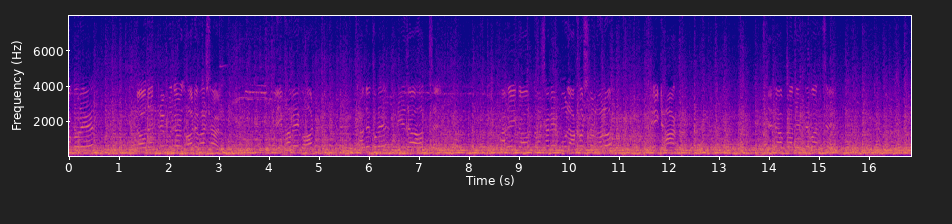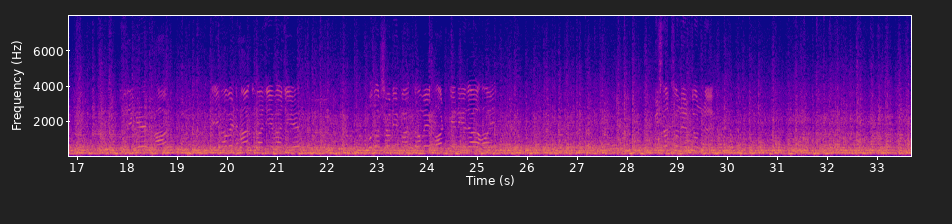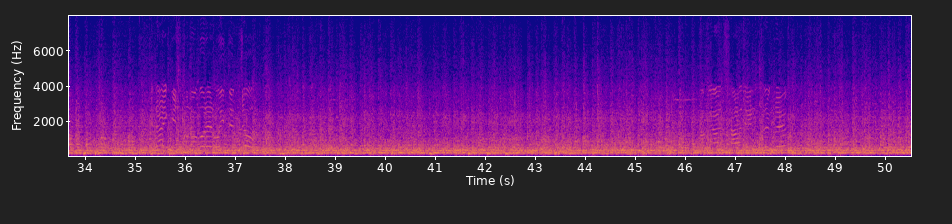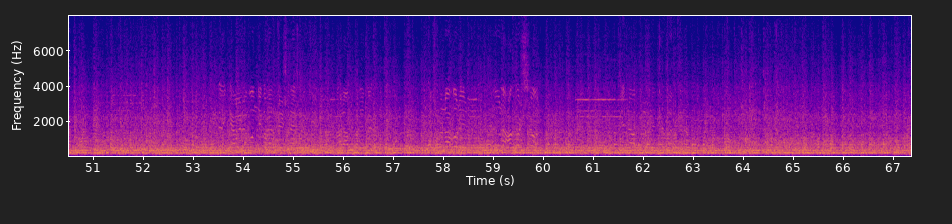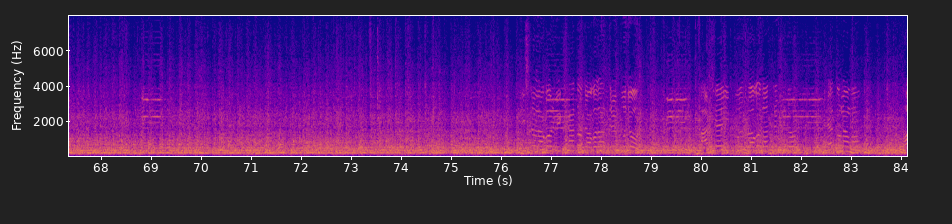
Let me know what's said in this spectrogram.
কৃষ্ণনগরে জগদ্ধাত্রী পুজোর ঘট ভাসান। এইভাবে ঘট কাঁধে করে নিয়ে যাওয়া হচ্ছে। আর এই জগৎ ভাসানের মূল আকর্ষণ হলো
